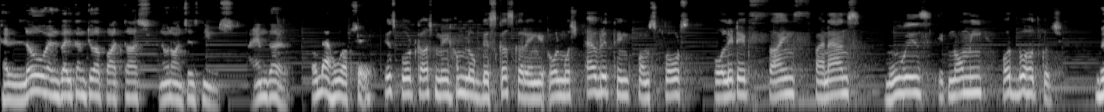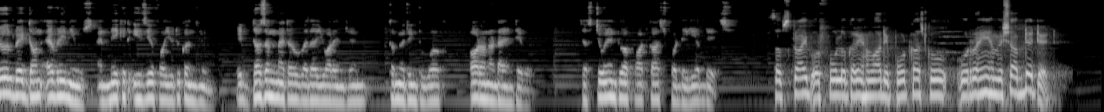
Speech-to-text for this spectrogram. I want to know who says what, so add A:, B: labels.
A: Hello and welcome to our podcast No Nonsense News. I am Garv.
B: और मैं हूं अक्षय इस पॉडकास्ट में हम लोग डिस्कस करेंगे almost everything from sports politics science finance movies economy और बहुत कुछ
A: We will break down every news and make it easier for you to consume. It doesn't matter whether you are in gym, commuting to work, or on a dining table. Just tune into our podcast for daily updates.
B: Subscribe और follow करें हमारे podcast को और रहें हमेशा updated.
